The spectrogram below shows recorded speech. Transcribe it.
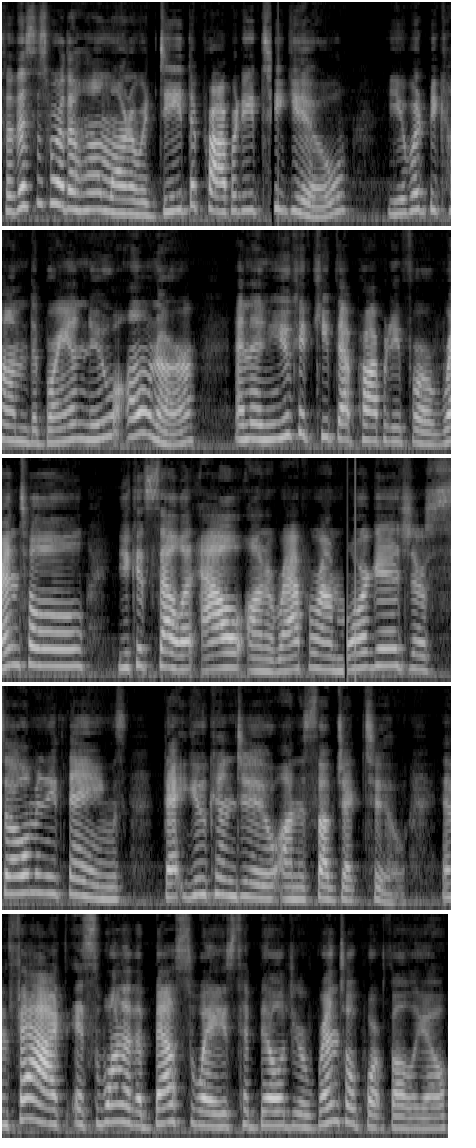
So this is where the homeowner would deed the property to you. You would become the brand new owner, and then you could keep that property for a rental. You could sell it out on a wraparound mortgage. There's so many things that you can do on the subject to. In fact, it's one of the best ways to build your rental portfolio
